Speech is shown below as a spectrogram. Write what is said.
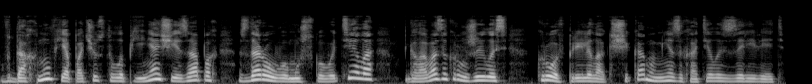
вдохнув, я почувствовала пьянящий запах здорового мужского тела, голова закружилась, кровь прилила к щекам, и мне захотелось зареветь.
